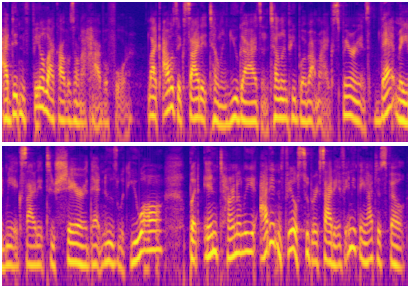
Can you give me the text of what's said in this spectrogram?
I didn't feel like I was on a high before." Like I was excited telling you guys and telling people about my experience. That made me excited to share that news with you all. But internally, I didn't feel super excited. If anything, I just felt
